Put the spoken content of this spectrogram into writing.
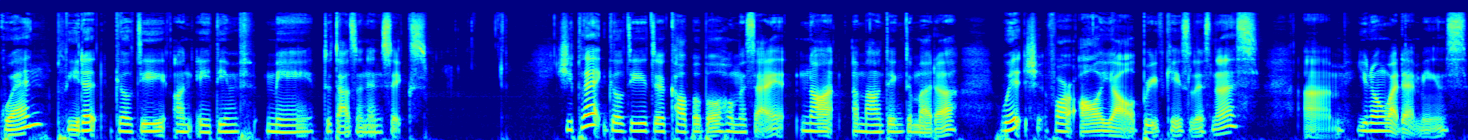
Guen pleaded guilty on 18th May 2006. She pled guilty to culpable homicide, not amounting to murder, which, for all y'all briefcase listeners, um, you know what that means.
